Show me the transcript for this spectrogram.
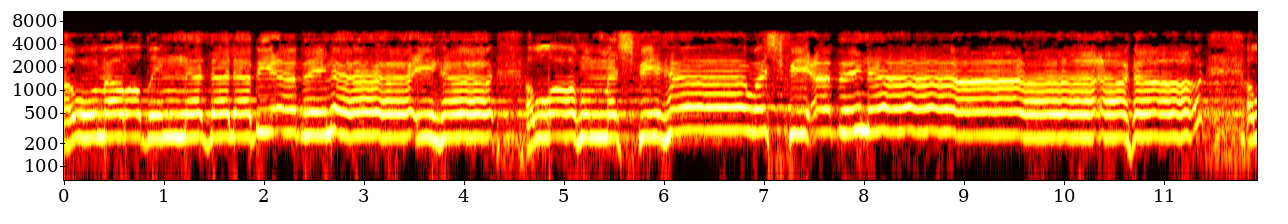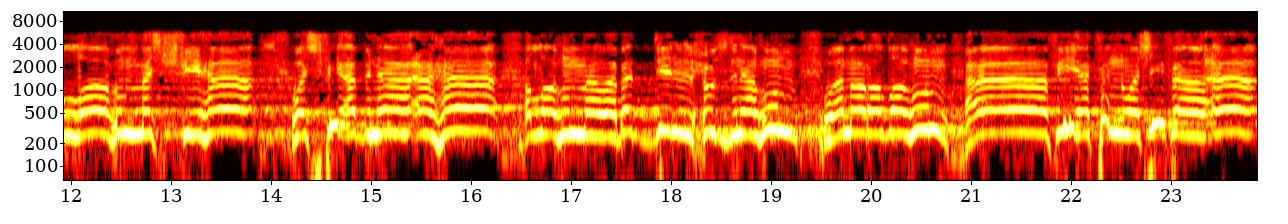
أو مرض نزل بأبنائها. اللهم اشفها واشف أبنائها اللهم اشفها واشف أبنائها اللهم وبدل حزنهم ومرضهم عافية وشفاء.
